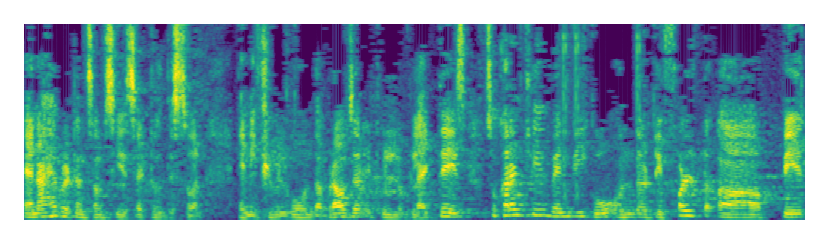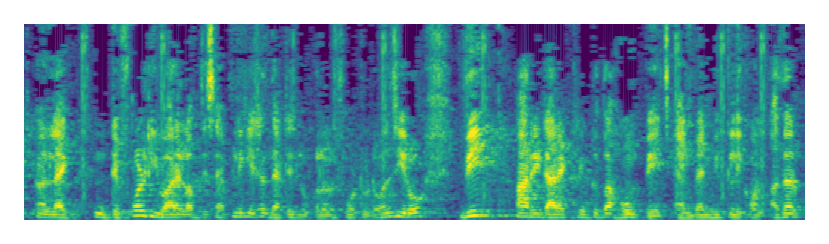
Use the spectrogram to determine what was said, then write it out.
and I have written some CSS to this one and if you will go on the browser it will look like this. So currently when we go on the default uh, page uh, like default url of this application that is localhost 4200 we are redirecting to the home page. And when we click on other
